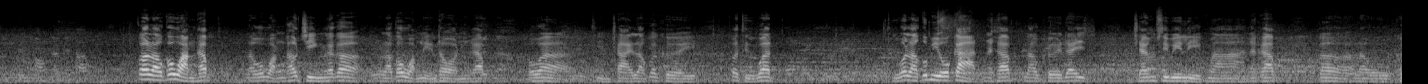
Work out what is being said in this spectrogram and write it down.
ถึงเหรียญทองได้ไหมครับ ก็เราก็หวังครับ เราก็หวังเข้าชิงแล้วก็เราก็หวังเหรียญทองครับ เพราะว่าทีมชายเราก็เคยก็ถือว่า ถือว่าเราก็มีโอกาสนะครับ เราเคยได้แชมป์ซีวีลีกมานะครับก็เราเค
